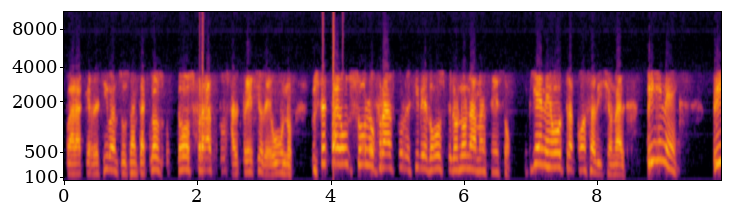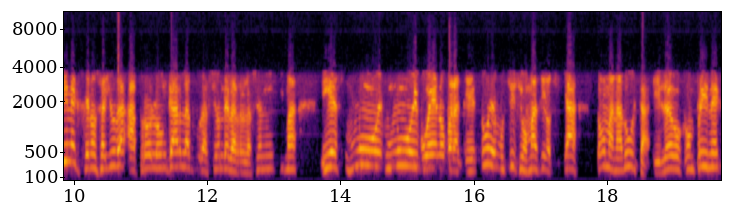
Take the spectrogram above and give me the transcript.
para que reciban su Santa Claus dos frascos al precio de uno. Usted paga un solo frasco, recibe dos, pero no nada más eso. Viene otra cosa adicional. Prinex. Prinex que nos ayuda a prolongar la duración de la relación íntima y es muy, muy bueno para que dure muchísimo más. Si ya toman adulta y luego con Prinex,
